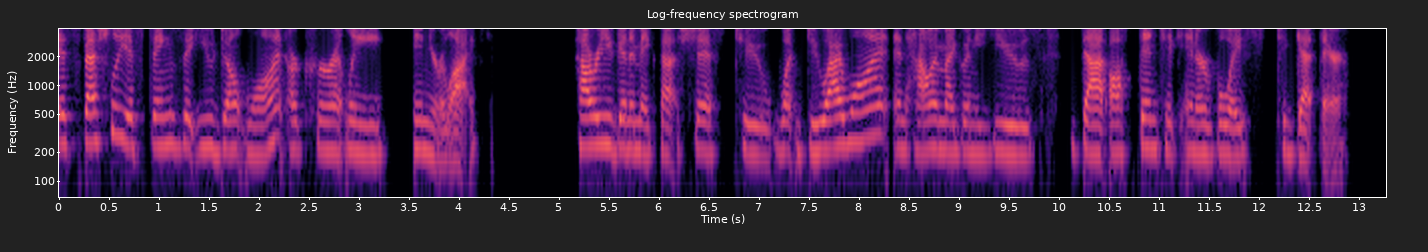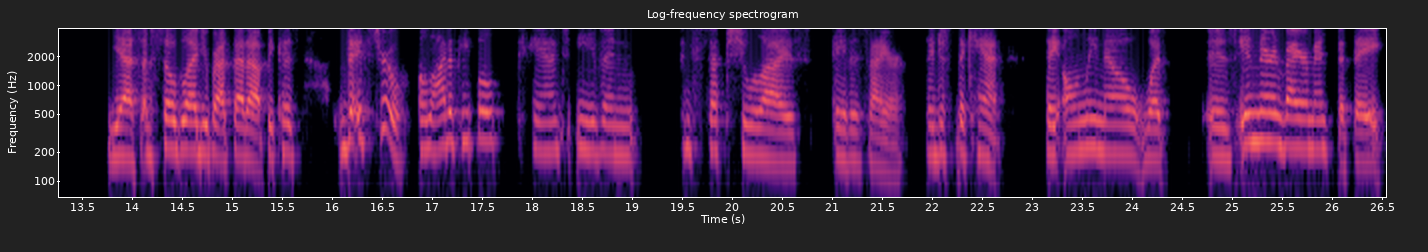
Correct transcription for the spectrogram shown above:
especially if things that you don't want are currently in your life. How are you going to make that shift to what do I want and how am I going to use that authentic inner voice to get there? Yes, I'm so glad you brought that up because it's true. A lot of people can't even conceptualize a desire. They just they can't. They only know what is in their environment that they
